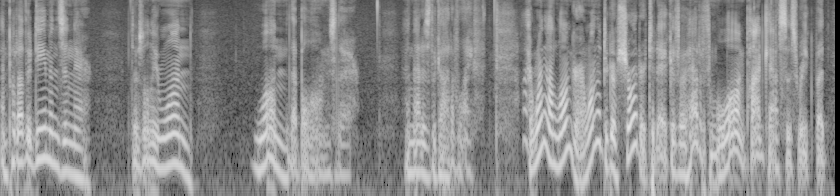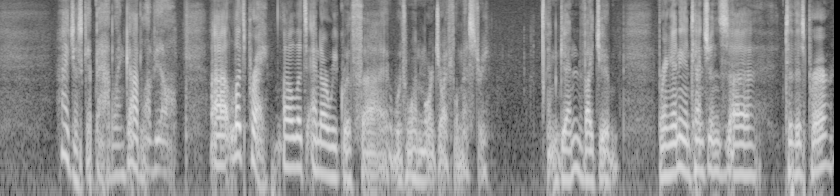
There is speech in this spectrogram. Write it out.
and put other demons in there. But there's only one, one that belongs there, and that is the God of life. I went on longer. I wanted to go shorter today because I've had some long podcasts this week, but I just get babbling. God love you all. Uh, let's pray. Uh, let's end our week with uh, with one more joyful mystery. And again, invite you bring any intentions uh, to this prayer.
